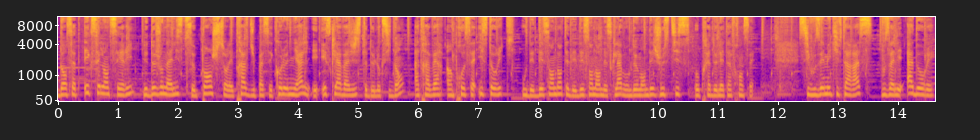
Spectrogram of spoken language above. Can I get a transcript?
Dans cette excellente série, les deux journalistes se penchent sur les traces du passé colonial et esclavagiste de l'Occident à travers un procès historique où des descendantes et des descendants d'esclaves ont demandé justice auprès de l'État français. Si vous aimez Kif Taras, vous allez adorer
